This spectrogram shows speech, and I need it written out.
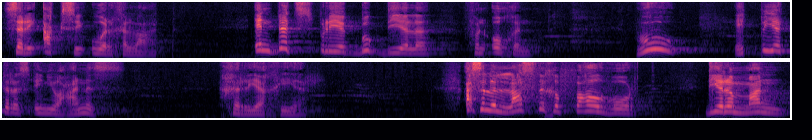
se reaksie oorgelaat. En dit spreek boekdele vanoggend. Hoe het Petrus en Johannes gereageer? As hulle lastig geval word deur 'n man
